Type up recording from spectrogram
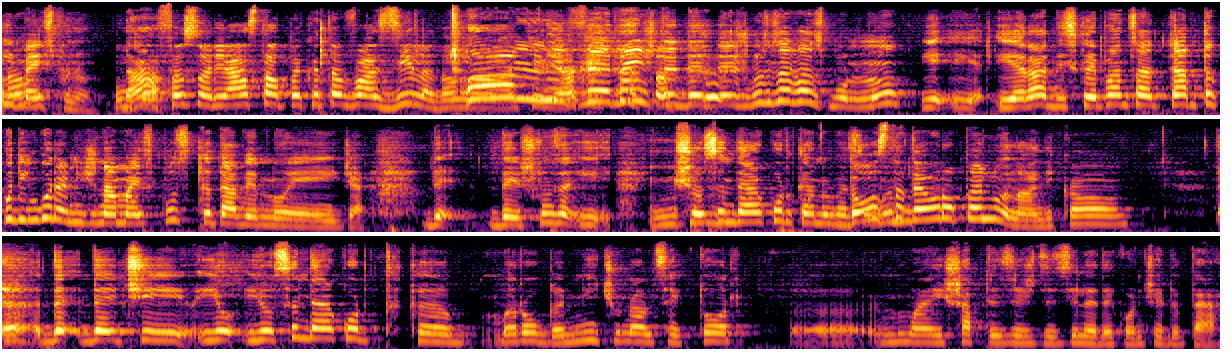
să mai spună? Un da? profesor ia asta pe câteva zile, doamna Doamne ferește, de, deci cum să vă spun, nu? Era discrepanța, am tăcut din gură, nici n-am mai spus cât avem noi aici. De, deci cum să... Și eu sunt de acord că nu 200 de euro pe lună, adică... De, deci, eu, eu sunt de acord că, mă rog, în niciun alt sector nu mai ai 70 de zile de concediu pe an.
